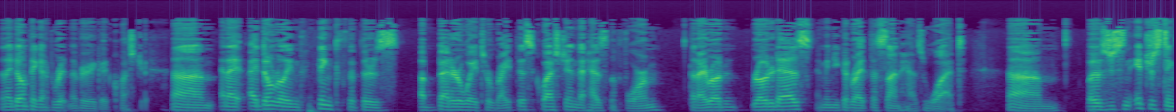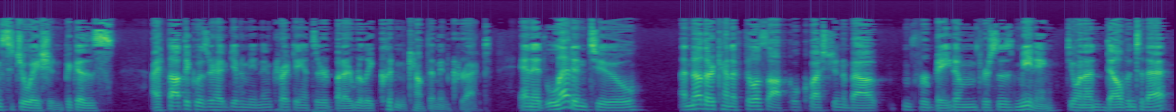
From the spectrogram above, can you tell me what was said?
then I don't think I've written a very good question. Um, and I, I don't really think that there's a better way to write this question that has the form that I wrote wrote it as. I mean, you could write the sun has what. Um, but it was just an interesting situation because I thought the quizzer had given me an incorrect answer, but I really couldn't count them incorrect. And it led into another kind of philosophical question about verbatim versus meaning. Do you want to delve into that?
